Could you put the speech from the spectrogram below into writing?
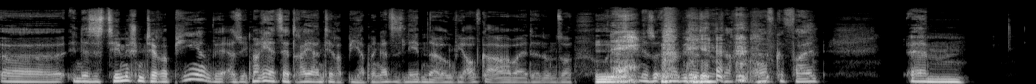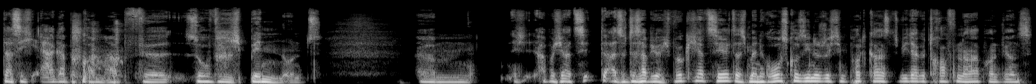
äh, in der systemischen Therapie, also ich mache jetzt seit drei Jahren Therapie, habe mein ganzes Leben da irgendwie aufgearbeitet und so. Und Nee. es sind mir so immer wieder so Sachen aufgefallen, ähm, dass ich Ärger bekommen habe für so wie ich bin und ähm, ich habe euch erzählt, also das habe ich euch wirklich erzählt, dass ich meine Großcousine durch den Podcast wieder getroffen habe und wir uns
